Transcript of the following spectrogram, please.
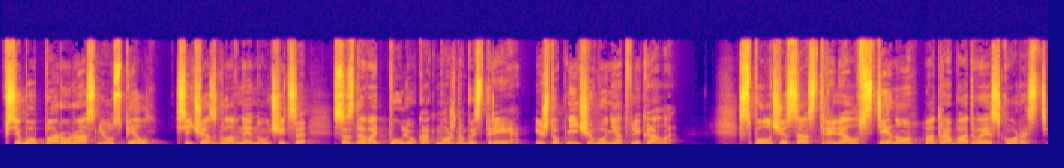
всего пару раз не успел. Сейчас главное научиться создавать пулю как можно быстрее, и чтоб ничего не отвлекало. С полчаса стрелял в стену, отрабатывая скорость.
